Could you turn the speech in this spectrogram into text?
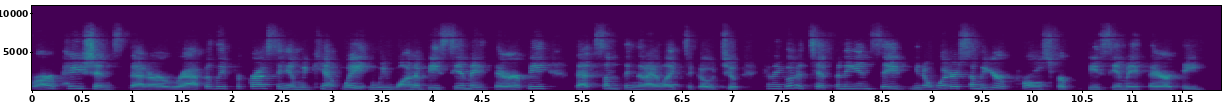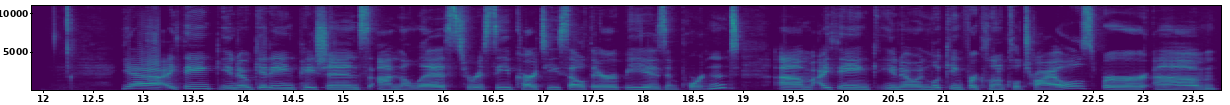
for our patients that are rapidly progressing and we can't wait and we want a BCMA therapy, that's something that I like to go to. Can I go to Tiffany and say, you know, what are some of your pearls for BCMA therapy? Yeah, I think, you know, getting patients on the list to receive CAR T cell therapy is important. Um, I think, you know, in looking for clinical trials for um,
